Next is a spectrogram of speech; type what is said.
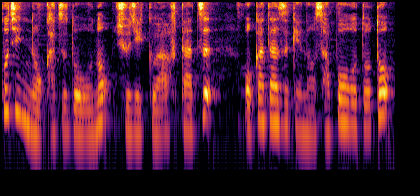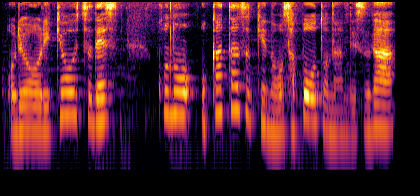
個人の活動の主軸は2つ。お片付けのサポートとお料理教室です。このお片付けのサポートなんですが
